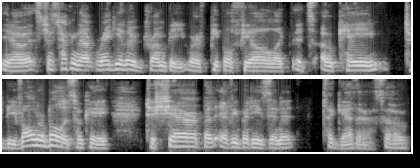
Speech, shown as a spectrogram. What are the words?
you know, it's just having that regular drumbeat where people feel like it's okay to be vulnerable, it's okay to share, but everybody's in it together. So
